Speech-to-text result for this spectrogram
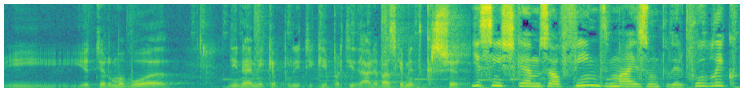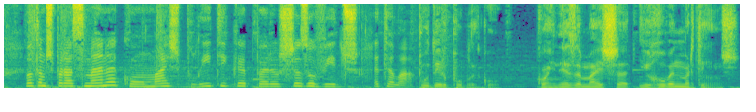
e, e a ter uma boa dinâmica política e partidária, basicamente crescer. E assim chegamos ao fim de mais um Poder Público. Voltamos para a semana com mais política para os seus ouvidos. Até lá. Poder Público, com Inês Ameixa e Ruben Martins.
